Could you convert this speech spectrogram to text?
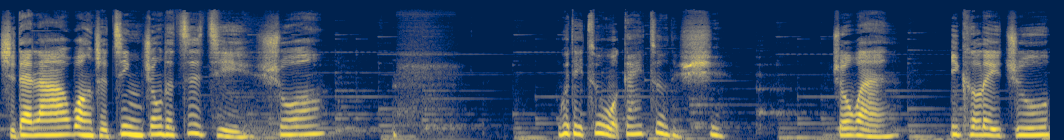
史黛拉望着镜中的自己，说：“我得做我该做的事。”说完。一颗泪珠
